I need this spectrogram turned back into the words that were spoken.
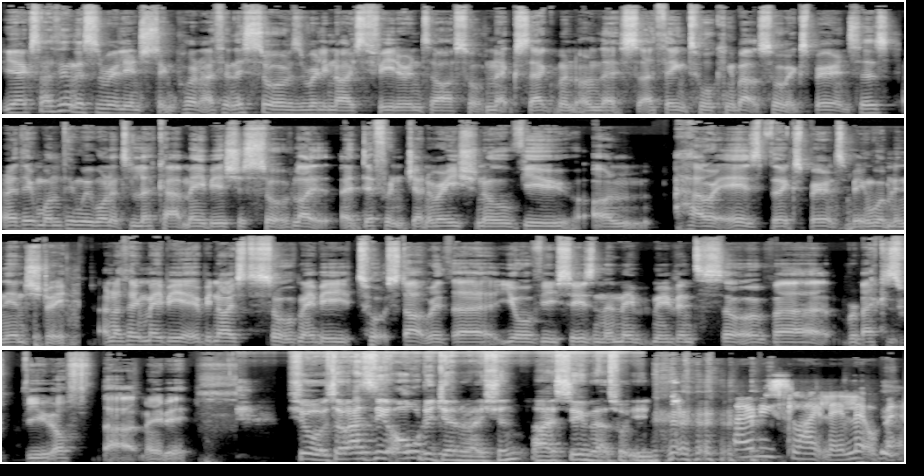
yeah, because I think this is a really interesting point. I think this sort of is a really nice feeder into our sort of next segment on this. I think talking about sort of experiences. And I think one thing we wanted to look at maybe is just sort of like a different generational view on how it is the experience of being a woman in the industry. And I think maybe it'd be nice to sort of maybe talk, start with uh, your view, Susan, then maybe move into sort of uh, Rebecca's view off that, maybe. Sure. So, as the older generation, I assume that's what you. Only slightly, a little bit.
